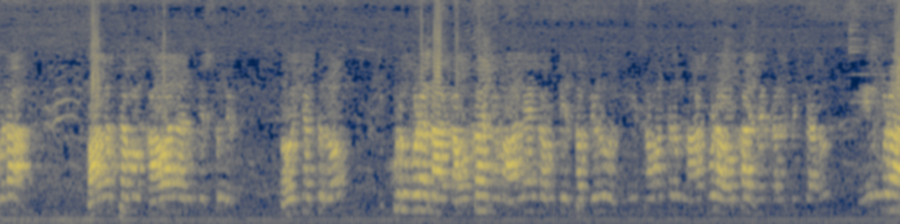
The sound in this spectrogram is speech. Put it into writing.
కూడా భాగస్వామ్యం కావాలనిపిస్తుంది భవిష్యత్తులో. ఇప్పుడు కూడా నాకు అవకాశం ఆలయ కమిటీ సభ్యులు ఈ సంవత్సరం నాకు కూడా అవకాశం కల్పించారు. నేను కూడా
